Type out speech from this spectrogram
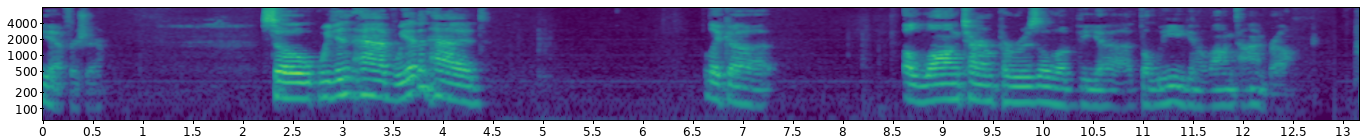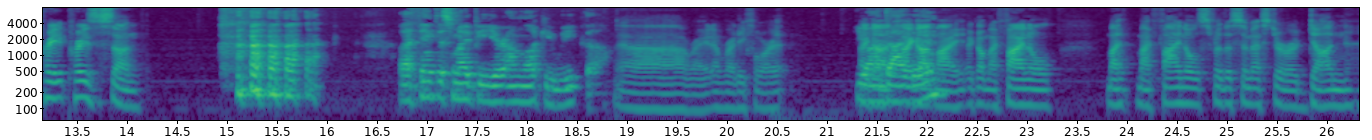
yeah, for sure. So we didn't have we haven't had like a a long term perusal of the uh, the league in a long time, bro. pray, praise the sun. I think this might be your unlucky week, though. All right, I'm ready for it. You I got, I got in? my I got my final my my finals for the semester are done.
